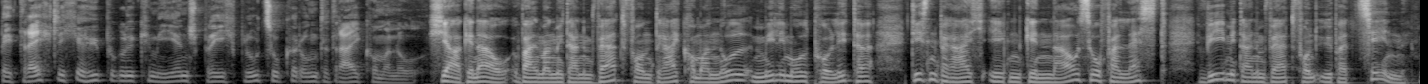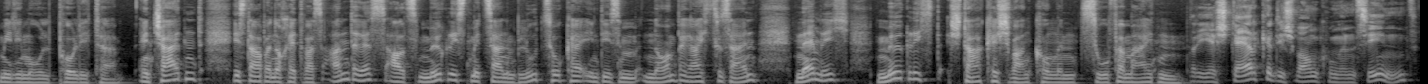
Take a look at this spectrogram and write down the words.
beträchtliche Hypoglykämien, sprich Blutzucker unter 3,0. Ja, genau, weil man mit einem Wert von 3,0 Millimol pro Liter diesen Bereich eben genauso verlässt wie mit einem Wert von über 10 Millimol pro Liter. Entscheidend ist aber noch etwas anderes, als möglichst mit seinem Blutzucker in diesem Normbereich zu sein, nämlich möglichst starke Schwankungen zu vermeiden. Je stärker die Schwankungen sind,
